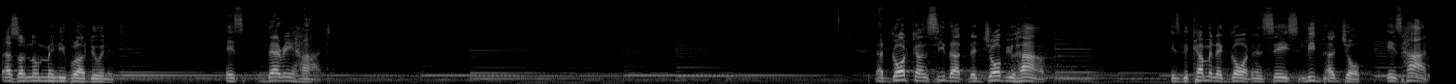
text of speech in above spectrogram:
That's why not many people are doing it. It's very hard. That God can see that the job you have is becoming a God and says, Leave that job. It's hard.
